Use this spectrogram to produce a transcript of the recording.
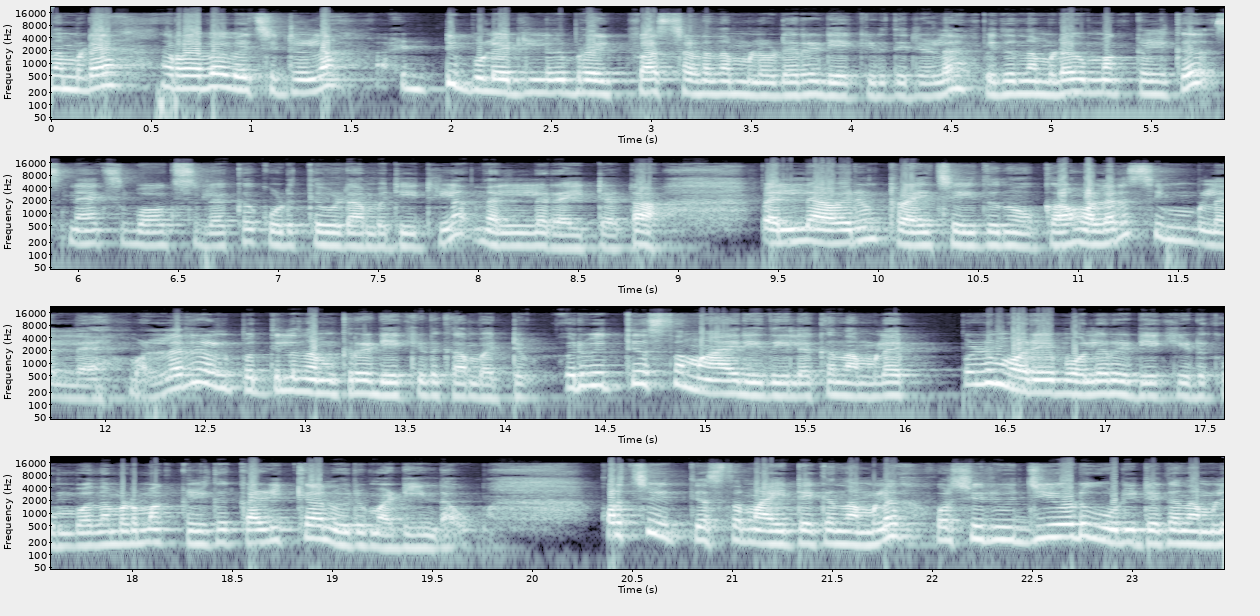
നമ്മുടെ റവ വെച്ചിട്ടുള്ള അടിപൊളിയായിട്ടുള്ളൊരു ബ്രേക്ക്ഫാസ്റ്റാണ് നമ്മളിവിടെ റെഡിയാക്കി എടുത്തിട്ടുള്ളത്. അപ്പോൾ ഇത് നമ്മുടെ മക്കൾക്ക് സ്നാക്സ് ബോക്സിലൊക്കെ കൊടുത്തു വിടാൻ പറ്റിയിട്ടുള്ള നല്ലൊരു ഐറ്റം കേട്ടോ അപ്പോൾ എല്ലാവരും ട്രൈ ചെയ്ത് നോക്കാം. വളരെ സിമ്പിളല്ലേ വളരെ എളുപ്പത്തിൽ നമുക്ക് റെഡിയാക്കി എടുക്കാൻ പറ്റും. ഒരു വ്യത്യസ്തമായ രീതിയിലൊക്കെ നമ്മൾ എപ്പോഴും ഒരേപോലെ റെഡിയാക്കി എടുക്കുമ്പോൾ നമ്മുടെ മക്കൾക്ക് കഴിക്കാൻ ഒരു മടി ഉണ്ടാവും കുറച്ച് വ്യത്യസ്തമായിട്ടൊക്കെ നമ്മൾ കുറച്ച് രുചിയോട് കൂടിയിട്ടൊക്കെ നമ്മൾ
